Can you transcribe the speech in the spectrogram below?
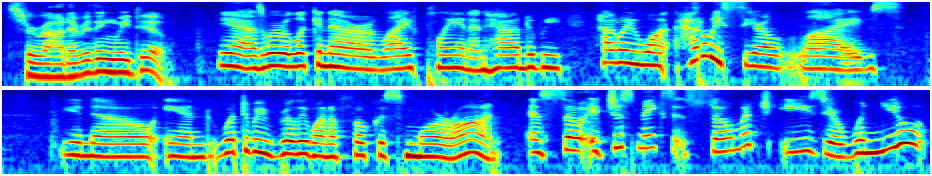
throughout everything we do. Yeah, as we were looking at our life plan and how do we how do we want how do we see our lives, you know, and what do we really want to focus more on? And so it just makes it so much easier when you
